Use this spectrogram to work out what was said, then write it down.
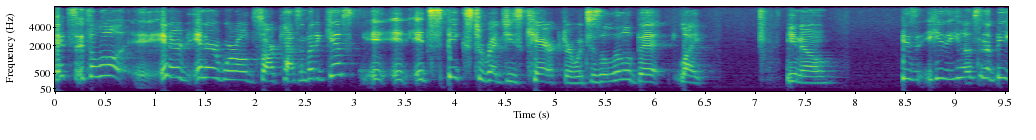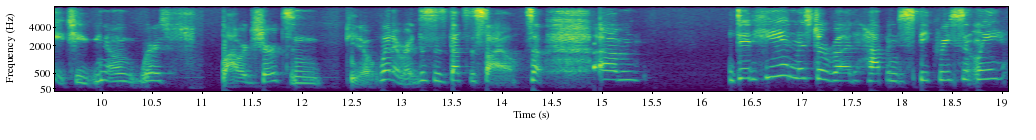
It's it's a little inner inner world sarcasm, but it gives it, it, it speaks to Reggie's character, which is a little bit like, you know, he's he, he lives in the beach. He you know wears flowered shirts and you know whatever. This is that's the style. So, um, did he and Mr. Rudd happen to speak recently?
